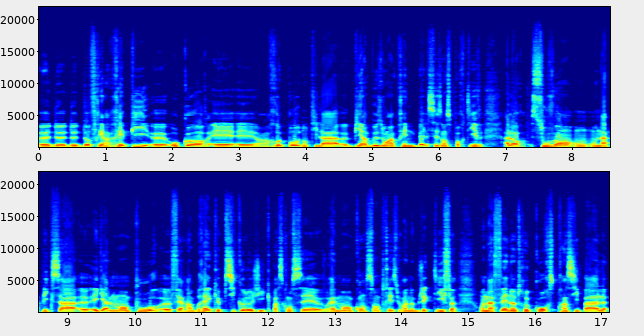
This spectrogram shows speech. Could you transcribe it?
euh, d'offrir un répit euh, au corps et, un repos dont il a euh, bien besoin après une belle saison sportive. Alors souvent, on, applique ça également pour faire un break psychologique parce qu'on s'est vraiment concentré sur un objectif. On a fait notre course principale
